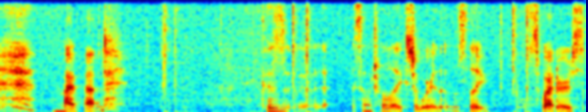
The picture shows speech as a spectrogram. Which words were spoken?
My bad. Because Seungcheol likes to wear those, like, sweaters.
